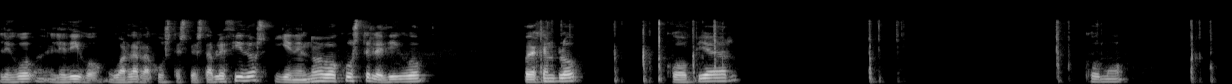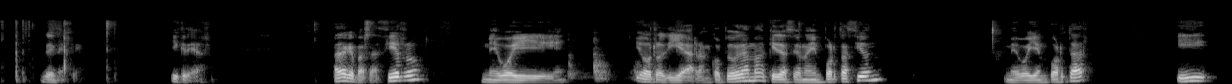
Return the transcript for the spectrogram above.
le, digo guardar ajustes preestablecidos y en el nuevo ajuste le digo, por ejemplo, copiar como DNG y crear. Ahora, ¿qué pasa? Cierro, me voy otro día arranco el programa, quiero hacer una importación, me voy a importar y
